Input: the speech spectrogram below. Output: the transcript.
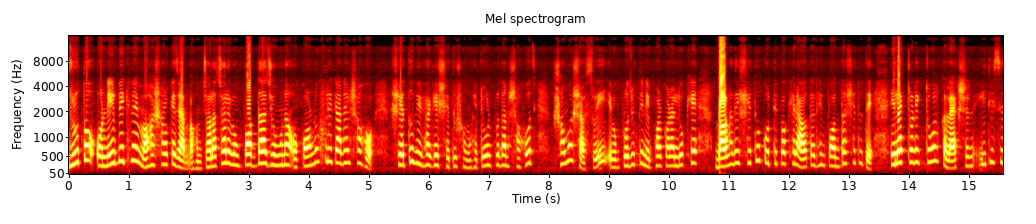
দ্রুত ও নির্বিঘ্নে মহাসড়কে যানবাহন চলাচল এবং পদ্মা, যমুনা ও কর্ণফুলী টানেল সহ সেতু বিভাগের সেতুসমূহে টোল প্রদান সহজ সময় সাশ্রয়ী এবং প্রযুক্তি নির্ভর করার লক্ষ্যে বাংলাদেশ সেতু কর্তৃপক্ষের আওতাধীন পদ্মা সেতুতে electronic toll collection ETC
